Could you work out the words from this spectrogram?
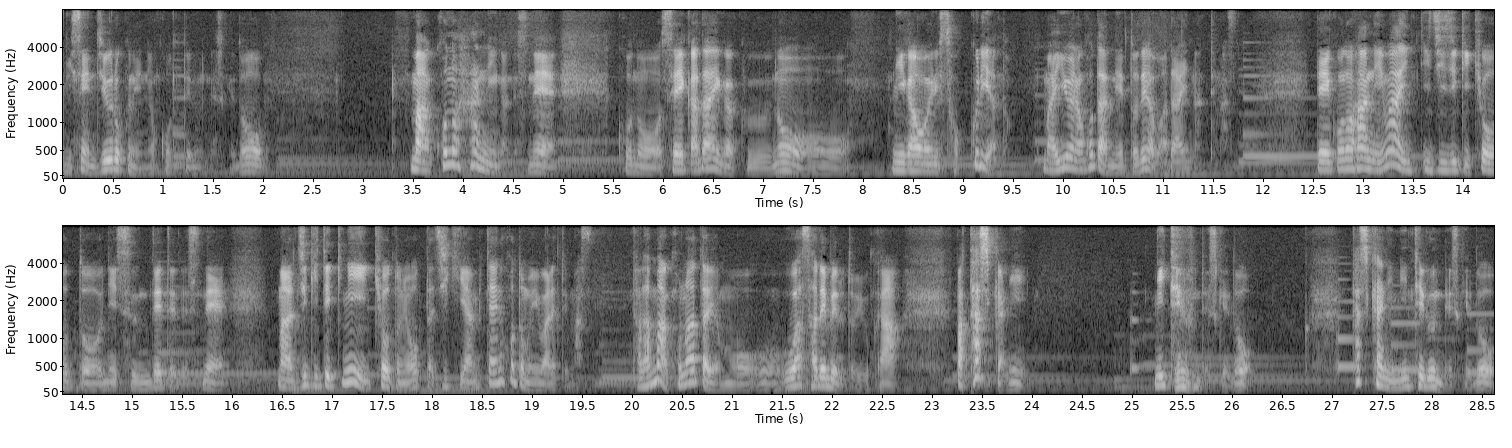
2016年に起こってるんですけど、まあ、この犯人がですねこの清華大学の似顔絵にそっくりやと。まあ、いうようなことはネットでは話題になってます。でこの犯人は一時期京都に住んでてですね、まあ、時期的に京都におった時期やみたいなことも言われてます。ただまあこの辺りはもう噂レベルというか、まあ、確かに似てるんですけど確かに似てるんですけど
